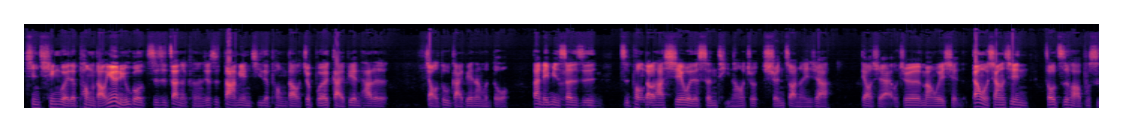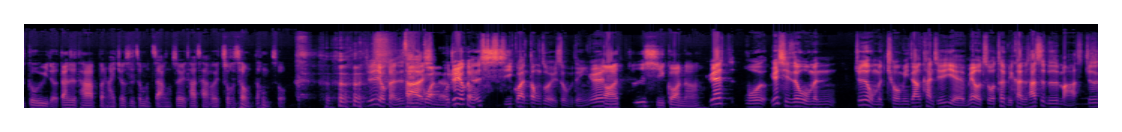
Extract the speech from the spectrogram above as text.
轻轻微的碰到，因为你如果直直站着，可能就是大面积的碰到，就不会改变他的角度改变那么多。但林敏胜是只碰到他些微的身体，然后就旋转了一下掉下来，我觉得蛮危险的。但我相信。周志华不是故意的，但是他本来就是这么脏，所以他才会做这种动作。就是有可能是他的，我觉得有可能是习惯动作也说不定，因为啊，就是习惯啊。因为我因为其实我们就是我们球迷这样看，其实也没有说特别看着他是不是马，就是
